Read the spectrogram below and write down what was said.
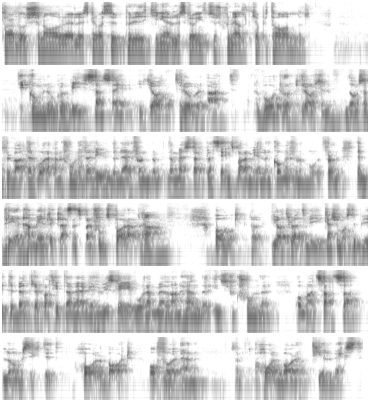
Klarar börsen av eller ska det vara superrikingar eller ska det vara institutionellt kapital? Det kommer nog att visa sig. Jag tror att vårt uppdrag till de som förvaltar våra pensioner, för det är ju därifrån de, de mesta placeringsbara medlen kommer från, från den breda medelklassens pensionssparande. Ja. Och eh, jag tror att vi kanske måste bli lite bättre på att hitta vägar hur vi ska ge våra mellanhänder instruktioner om att satsa långsiktigt, hållbart och för en hållbar tillväxt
